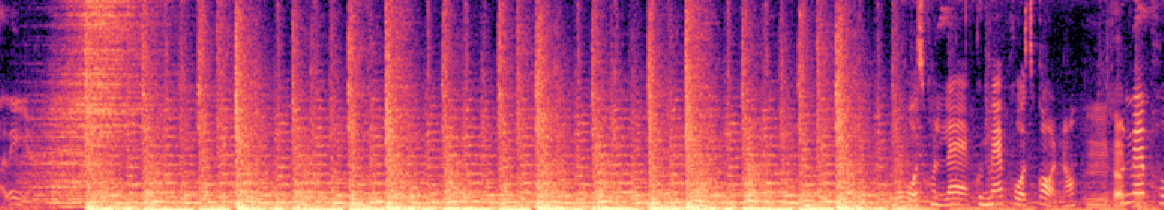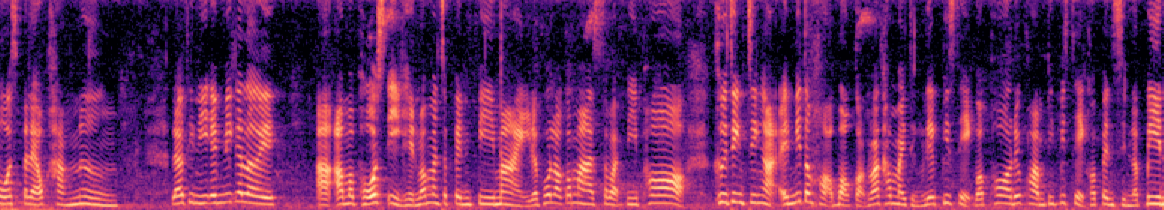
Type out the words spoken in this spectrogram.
อะไรเงี้ย คนแรกคุณแม่โพสต์ก่อนเนาะอืมครับคุณแม่โพสต์ไปแล้วครั้งหนึ่งแล้วทีนี้เอมมี่ก็เลยอะเอามาโพสต์อีกเห็นว่ามันจะเป็นปีใหม่ แล้วพวกเราก็มาสวัสดีพ่อ คือจริงๆอะเอมมี่ต้องขอบอกก่อนว่าทำไมถึงเรียกพี่เสกว่าพ่อด้วยความที่พี่เสกเขาเป็นศิลปิน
